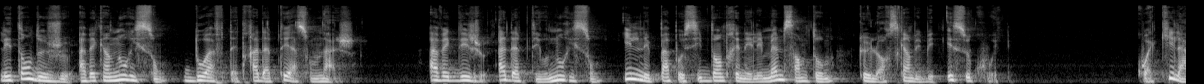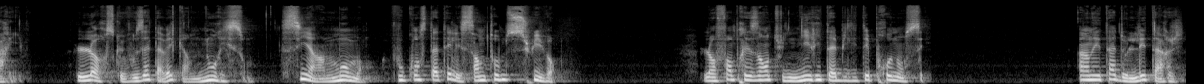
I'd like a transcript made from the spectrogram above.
Les temps de jeu avec un nourrisson doivent être adaptés à son âge. Avec des jeux adaptés au nourrisson, il n'est pas possible d'entraîner les mêmes symptômes que lorsqu'un bébé est secoué. Quoi qu'il arrive, lorsque vous êtes avec un nourrisson, si à un moment vous constatez les symptômes suivants, l'enfant présente une irritabilité prononcée, un état de léthargie,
